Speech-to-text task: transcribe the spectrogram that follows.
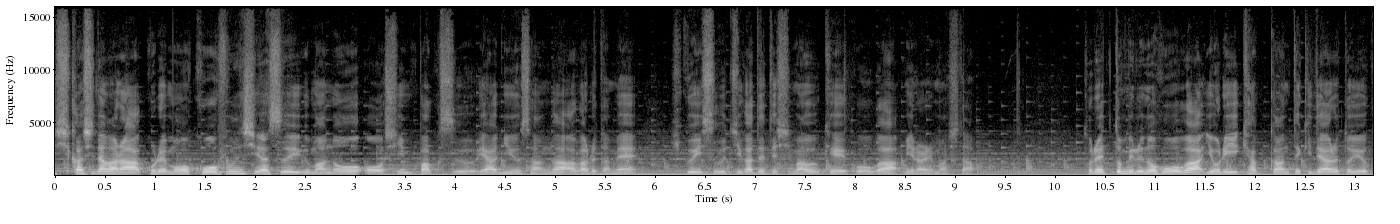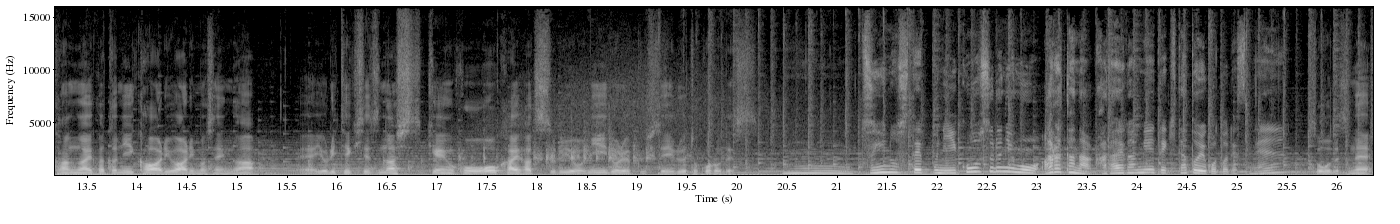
しかしながらこれも興奮しやすい馬の心拍数や乳酸が上がるため低い数値が出てしまう傾向が見られました。トレッドミルの方がより客観的であるという考え方に変わりはありませんがより適切な試験法を開発するように努力しているところです。うん。次のステップに移行するにも新たな課題が見えてきたということですね。そうですね。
